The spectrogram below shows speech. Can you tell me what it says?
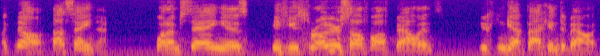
Like, no, not saying that. What I'm saying is if you throw yourself off balance, you can get back into balance.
